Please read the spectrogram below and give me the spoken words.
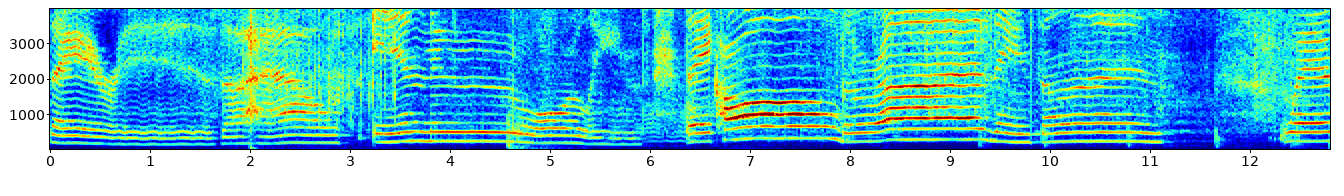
There is a house in New Orleans they call the rising sun, where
